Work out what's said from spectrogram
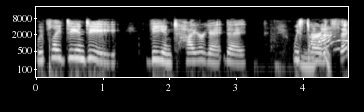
We played D&D the entire day. We started at six.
